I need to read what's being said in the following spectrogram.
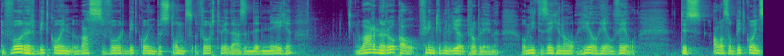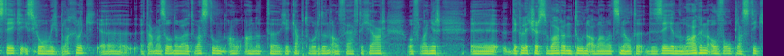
voor er Bitcoin was, voor Bitcoin bestond, voor 2009, waren er ook al flinke milieuproblemen. Om niet te zeggen al heel, heel veel. Dus alles op bitcoin steken is gewoonweg belachelijk. Uh, het Amazonewoud was toen al aan het uh, gekapt worden, al 50 jaar of langer. Uh, de gletsjers waren toen al aan het smelten, de zeeën lagen al vol plastic,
